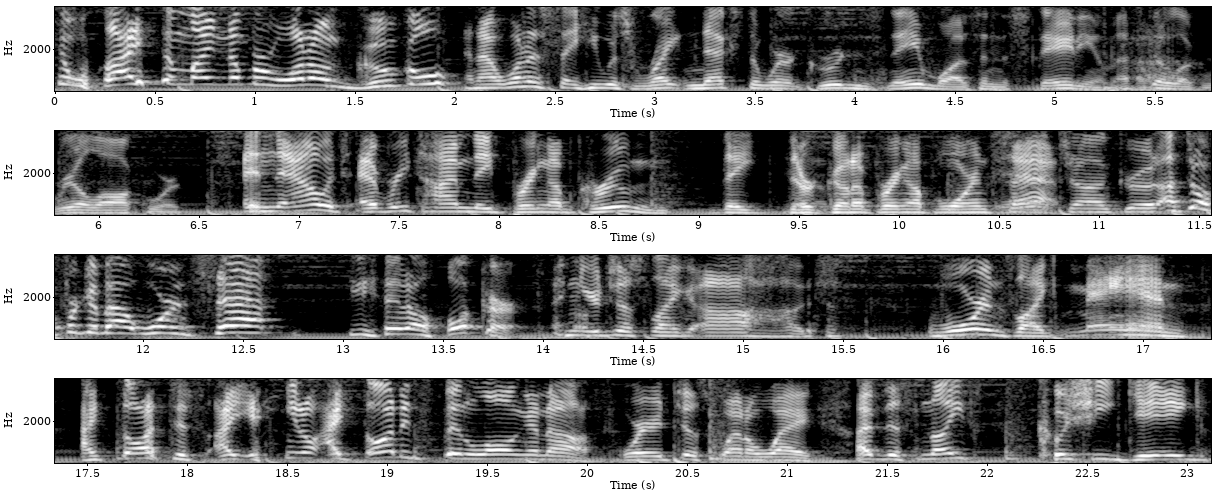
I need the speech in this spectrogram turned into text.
why am I number one on Google?" And I want to say he was right next to where Gruden's name was in the stadium. That's going to look real awkward. And now it's every time they bring up Gruden, they they're gonna bring up Warren Sapp. Yeah, Jon Gruden. Uh, don't forget about Warren Sapp. He hit a hooker. and you're just like, ah, just Warren's like, man, I thought this, I, you know, I thought it's been long enough where it just went away. I have this nice cushy gig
